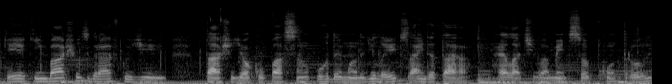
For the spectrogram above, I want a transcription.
Ok? Aqui embaixo os gráficos de taxa de ocupação por demanda de leitos ainda está relativamente sob controle,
